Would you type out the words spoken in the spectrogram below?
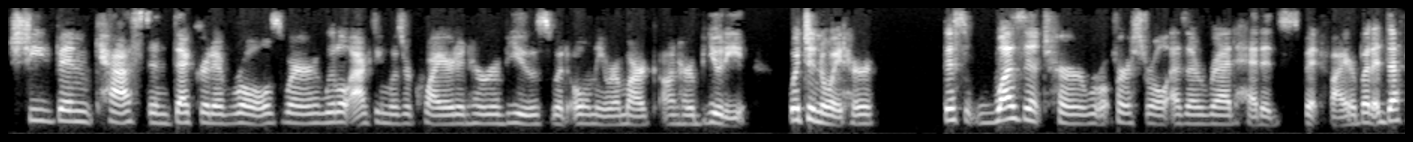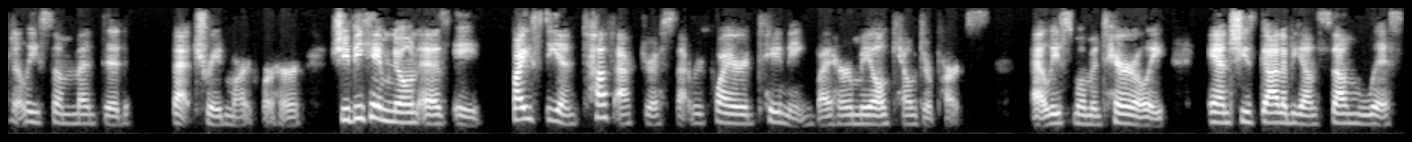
she'd been cast in decorative roles where little acting was required and her reviews would only remark on her beauty, which annoyed her. This wasn't her first role as a red-headed spitfire, but it definitely cemented that trademark for her. She became known as a feisty and tough actress that required taming by her male counterparts, at least momentarily. And she's got to be on some list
